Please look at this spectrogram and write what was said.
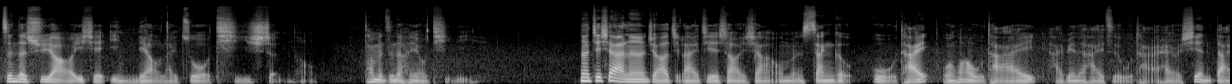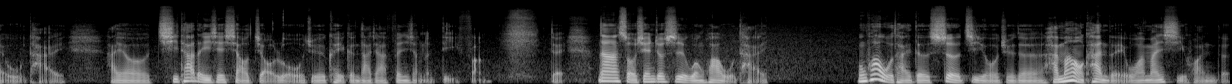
真的需要一些饮料来做提神哦。他们真的很有体力。那接下来呢，就要来介绍一下我们三个舞台：文化舞台、海边的孩子舞台，还有现代舞台，还有其他的一些小角落，我觉得可以跟大家分享的地方。对，那首先就是文化舞台。文化舞台的设计，我觉得还蛮好看的，我还蛮喜欢的。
